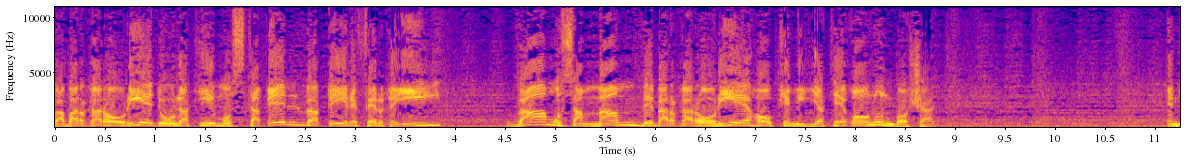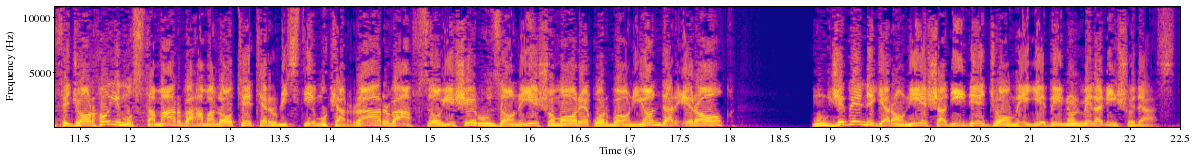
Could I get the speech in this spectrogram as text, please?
و برقراری دولتی مستقل و غیر فرقی و مصمم به برقراری حاکمیت قانون باشد. انفجارهای مستمر و حملات تروریستی مکرر و افزایش روزانه شمار قربانیان در عراق موجب نگرانی شدید جامعه بین المللی شده است.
